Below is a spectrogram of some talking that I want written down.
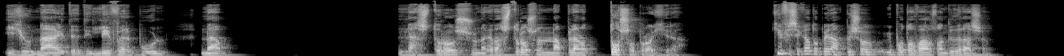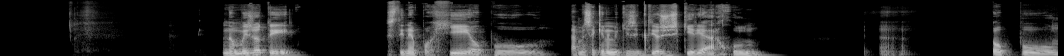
η United, η Liverpool να, να στρώσουν, να καταστρώσουν ένα πλάνο τόσο πρόχειρα. Και φυσικά το πήραν πίσω υπό το βάρος των αντιδράσεων. Νομίζω ότι στην εποχή όπου τα μέσα κοινωνικής δικτύωσης κυριαρχούν, ε, όπου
